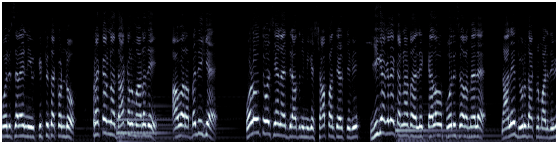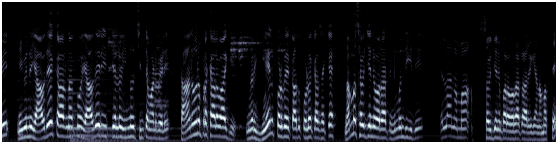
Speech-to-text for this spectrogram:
ಪೊಲೀಸರೇ, ನೀವು ಕಿಟ್ಟು ತಕೊಂಡು ಪ್ರಕರಣ ದಾಖಲು ಮಾಡದೆ ಅವರ ಬದಿಗೆ ಒಳವು ತೋರಿಸಿ ಏನಾದ್ರೆ ಅದು ನಿಮಗೆ ಶಾಪ ಅಂತ ಹೇಳ್ತೀವಿ. ಈಗಾಗಲೇ ಕರ್ನಾಟಕದಲ್ಲಿ ಕೆಲವು ಪೊಲೀಸರ ಮೇಲೆ ನಾನೇ ದೂರು ದಾಖಲು ಮಾಡಿದ್ದೀವಿ. ನೀವಿನ್ನು ಯಾವುದೇ ಕಾರಣಕ್ಕೂ, ಯಾವುದೇ ರೀತಿಯಲ್ಲೂ ಇನ್ನೂ ಚಿಂತೆ ಮಾಡಬೇಡಿ. ಕಾನೂನು ಪ್ರಕಾರವಾಗಿ ಇವರಿಗೆ ಏನು ಕೊಡಬೇಕು, ಅದು ಕೊಡೋ ಕೆಲಸಕ್ಕೆ ನಮ್ಮ ಸೌಜನ್ಯ ಹೋರಾಟ ನಿಮ್ಮೊಂದಿಗಿದೆ. ಎಲ್ಲ ನಮ್ಮ ಸೌಜನ್ಯ ಪರ ಹೋರಾಟಗಾರರಿಗೆ ನಮಸ್ತೆ.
